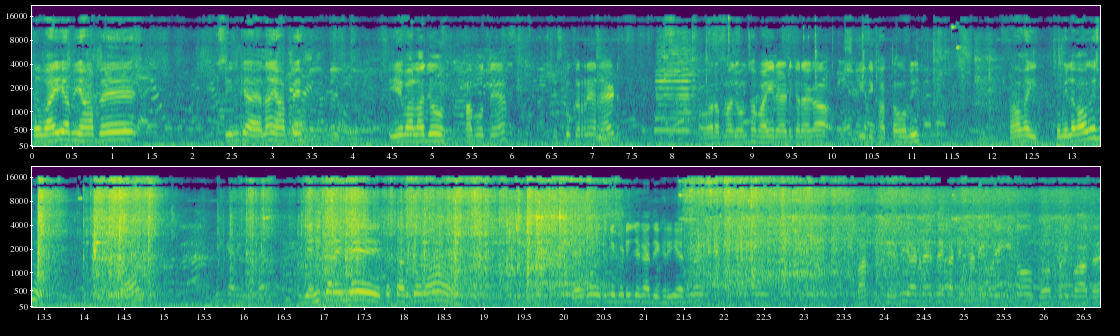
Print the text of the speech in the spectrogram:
तो भाई, अब यहाँ पे सीन क्या है ना, यहाँ पे ये वाला जो हब होते हैं, इसको कर रहे हैं रेड और अपना जो सा भाई रेड करेगा, उसकी दिखाता हूँ अभी। हाँ भाई तुम ही लगाओगे इसमें? यही करेंगे तो कर दो ना। देखो, इतनी बड़ी जगह दिख रही है इसमें। बाकी फिर भी अड़ रहे थे कटिंग कटिंग होएगी तो बहुत बड़ी बात है।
